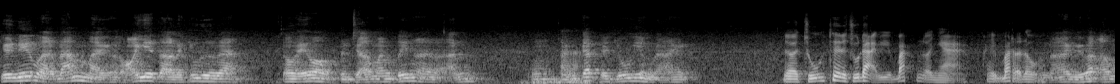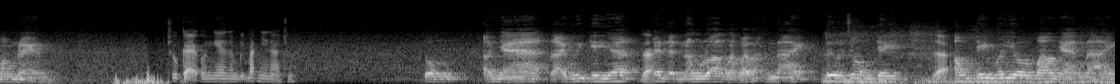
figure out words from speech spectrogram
Chứ nếu mà đám mày hỏi giấy tờ là chú đưa ra con hiểu không? Mình sợ mang tiếng là ảnh ừ, ảnh À. cấp cho chú ông đại Nhờ chú thế là chú đại bị bắt ở nhà hay bắt ở đâu? Đại bị bắt ở mâm đèn chú kể con nghe xem bị bắt như nào chú con ở nhà tại quý chi á Dạ. cái định ông loan là phải bắt thằng đại đưa xuống ông chi. Dạ. Ông chi mới vô bao nhà thằng đại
